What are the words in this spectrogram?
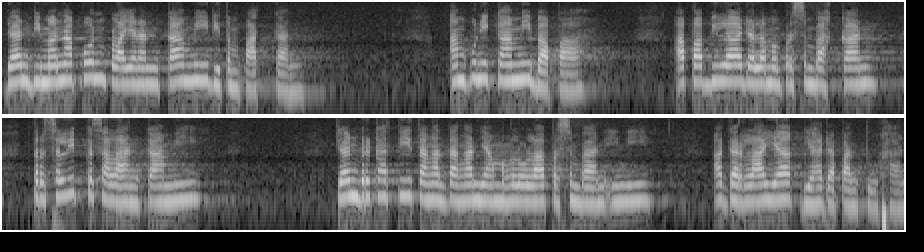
dan di mana pun pelayanan kami ditempatkan. Ampuni kami Bapa, apabila dalam mempersembahkan terselip kesalahan kami dan berkati tangan-tangan yang mengelola persembahan ini agar layak di hadapan Tuhan.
